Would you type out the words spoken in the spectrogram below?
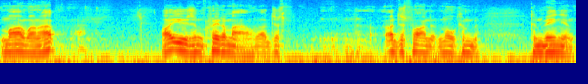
my one up. I use Incredimail. I just I just find it more con convenient.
